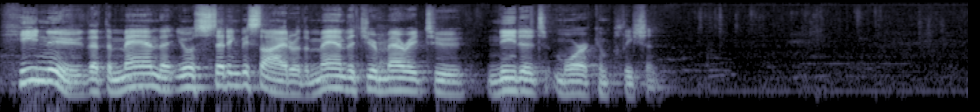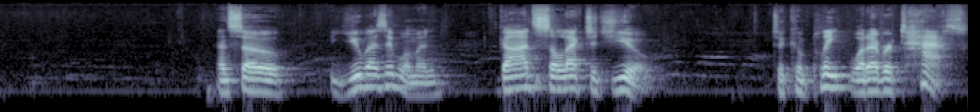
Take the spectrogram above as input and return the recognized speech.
He knew that the man that you're sitting beside or the man that you're married to needed more completion. And so, you as a woman, God selected you to complete whatever task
